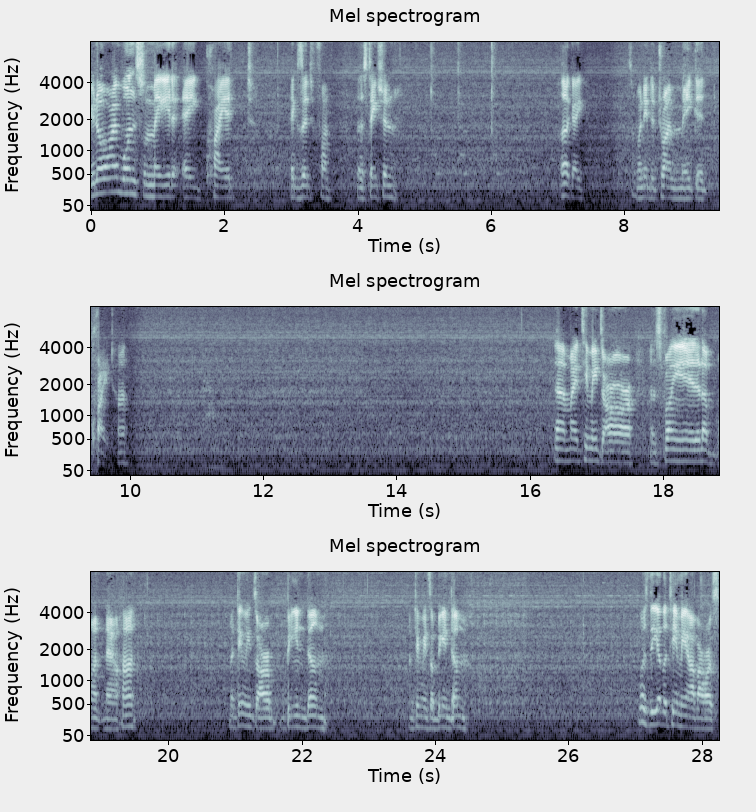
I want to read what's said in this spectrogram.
You know, I once made a quiet exit from the station. Okay. So we need to try and make it quiet, huh? Uh, my teammates are splitting it up now, huh? My teammates are being dumb. My teammates are being dumb. Where's the other teammate of ours?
